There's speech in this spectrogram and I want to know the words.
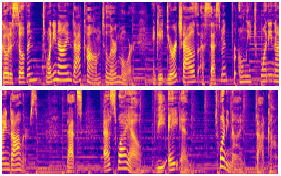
Go to sylvan29.com to learn more and get your child's assessment for only $29. That's S Y L V A N 29.com.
